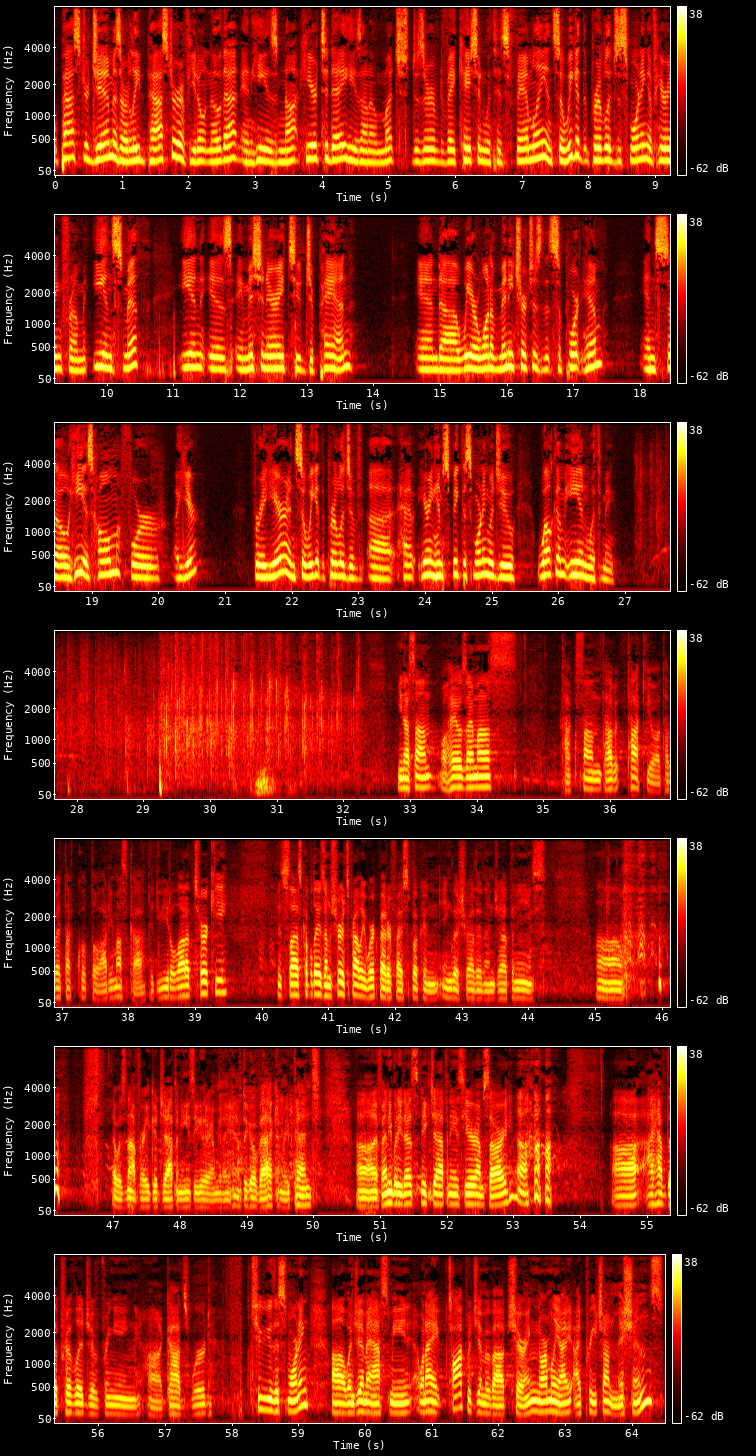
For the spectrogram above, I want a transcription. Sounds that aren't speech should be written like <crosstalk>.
Well, Pastor Jim is our lead pastor, if you don't know that, and he is not here today. He's on a much deserved vacation with his family. And so we get the privilege this morning of hearing from Ian Smith. Ian is a missionary to Japan, and uh, we are one of many churches that support him. And so he is home for a year. For a year, and so we get the privilege of uh, hearing him speak this morning. Would you welcome Ian with me? 皆さん、おはようございます。たくさん食べ、ターキーを食べたことありますか Did you eat a lot of turkey this last couple days? I'm sure it's probably worked better if I spoke in English rather than Japanese. Um, <laughs> that was not very good Japanese either. I'm going to have to go back and repent. Uh, if anybody does speak Japanese here, I'm sorry. <laughs> Uh, I have the privilege of bringing uh, God's Word to you this morning. Uh, when Jim asked me, when I talked with Jim about sharing, normally I, I preach on missions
